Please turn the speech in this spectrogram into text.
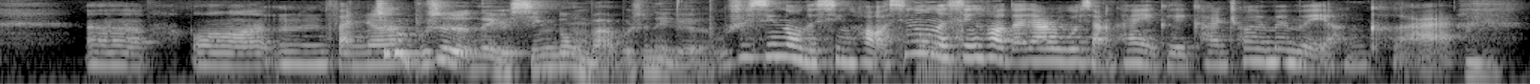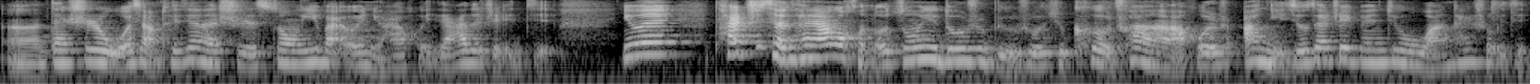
嗯，我嗯，反正这个不是那个心动吧？不是那个，不是心动的信号，心动的信号，大家如果想看也可以看，超越妹妹也很可爱。嗯、但是我想推荐的是送一百位女孩回家的这一季，因为他之前参加过很多综艺，都是比如说去客串啊，或者是啊你就在这边就玩开手机，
